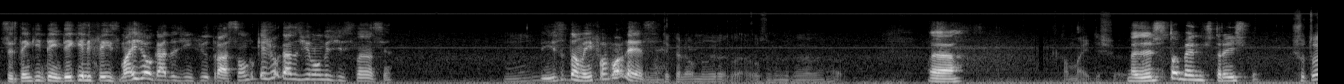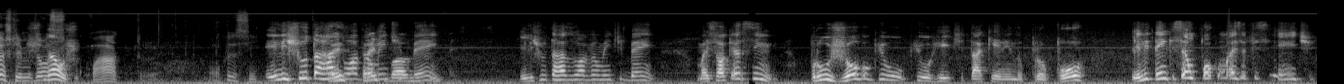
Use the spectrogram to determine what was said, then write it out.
vocês têm que entender que ele fez mais jogadas de infiltração do que jogadas de longa distância. Hum, E isso também favorece. Vou ter que olhar o número agora. Os números agora. É. Calma aí, deixa eu. Mas ele chutou bem nos três, pô. Chutou, acho que ele me deu Não, uns 4. Alguma coisa assim. Ele chuta razoavelmente três bolas, bem. Ele chuta razoavelmente bem. Mas só que assim, pro jogo que o, que o Hit tá querendo propor, ele tem que ser um pouco mais eficiente.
